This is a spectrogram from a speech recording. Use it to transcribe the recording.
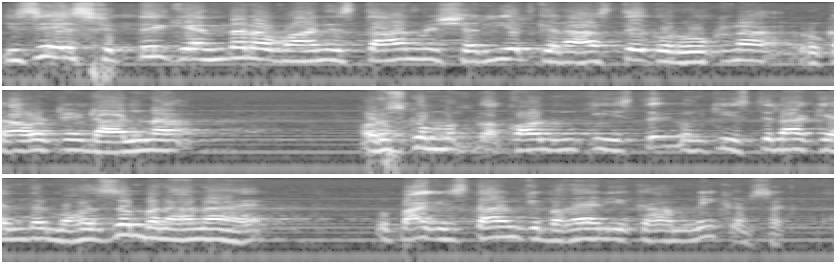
جسے اس خطے کے اندر افغانستان میں شریعت کے راستے کو روکنا، رکاوٹیں ڈالنا اور اس کو ان کی ان کی اصطلاح کے اندر مہذب بنانا ہے وہ پاکستان کے بغیر یہ کام نہیں کر سکتا۔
